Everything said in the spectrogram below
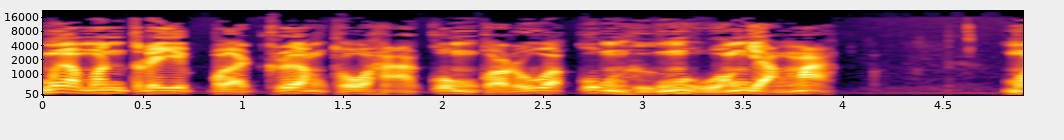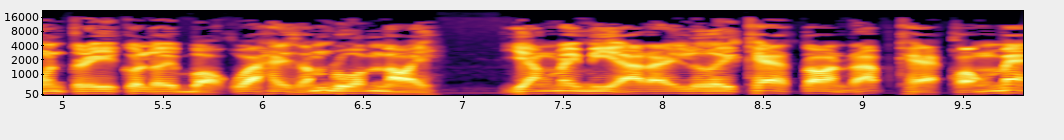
เมื่อมนตรีเปิดเครื่องโทรหากุ้งก็รู้ว่ากุ้งหึงหวงอย่างมาก มนตรีก็เลยบอกว่าให้สำรวมหน่อย ยังไม่มีอะไรเลยแค่ต้อนรับแขกของแม่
